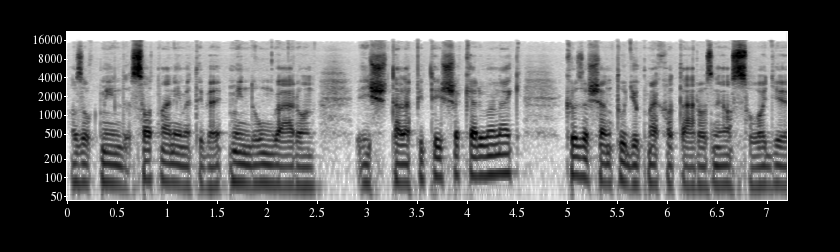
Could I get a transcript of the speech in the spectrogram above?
azok mind Szatmárnémetiben, mind Ungváron is telepítésre kerülnek, közösen tudjuk meghatározni azt, hogy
